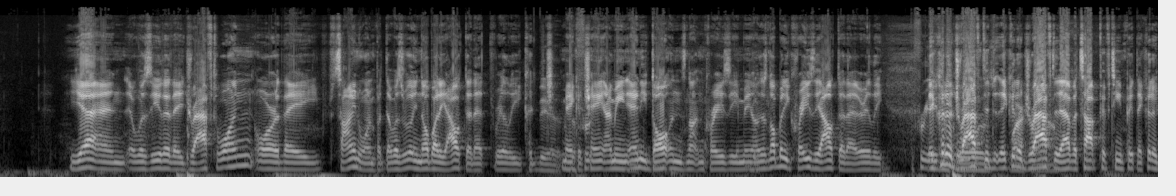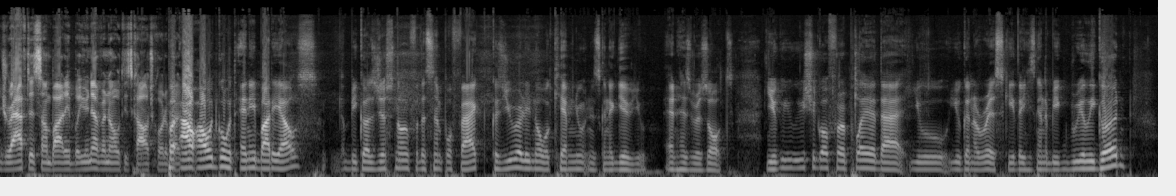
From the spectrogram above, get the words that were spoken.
Yeah, and it was either they draft one or they signed one, but there was really nobody out there that really could ch- make a fr- change. I mean, Andy Dalton's nothing crazy. I mean, you know, there's nobody crazy out there that really. Free They could have drafted. They could have drafted. now. Have a top 15 pick. They could have drafted somebody, but you never know with these college quarterbacks. But I, I would go with anybody else because just knowing for the simple fact, because you already know what Cam Newton is going to give you and his results. You, you you should go for a player that you you're gonna risk. Either he's gonna be really good,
